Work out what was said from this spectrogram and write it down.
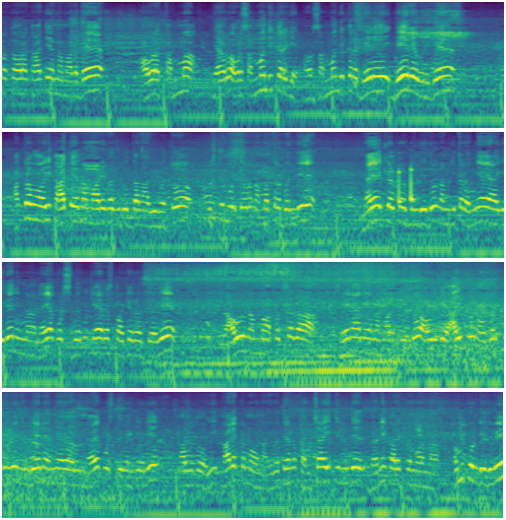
ಪ್ರಕಾರ ಖಾತೆಯನ್ನು ಮಾಡದೆ ಅವರ ತಮ್ಮ ಯಾರು, ಅವರ ಸಂಬಂಧಿಕರಿಗೆ, ಅವರ ಸಂಬಂಧಿಕರ ಬೇರೆ, ಬೇರೆಯವರಿಗೆ ಅಕ್ರಮವಾಗಿ ಖಾತೆಯನ್ನು ಮಾಡಿರೋ ವಿರುದ್ಧ ನಾವಿವತ್ತು ಕೃಷ್ಣಮೂರ್ತಿಯವರು ನಮ್ಮ ಹತ್ರ ಬಂದು ನ್ಯಾಯ ಕೇಳ್ಕೊಂಡು ಬಂದಿದ್ರು. ನಮಗೆ ಈ ಥರ ಅನ್ಯಾಯ ಆಗಿದೆ. ನಿಮ್ಮ ನ್ಯಾಯ ಕೊಡಿಸ್ಬೇಕು. ಕೆ ಆರ್ ಎಸ್ ಪಾಟೀಲ್ ಅಂತೇಳಿ ಅವರು ನಮ್ಮ ಪಕ್ಷದ ಸೇನಾನಿಯನ್ನು ಮಾಡಿಕೊಂಡು ಅವರಿಗೆ ಆಯಿತು, ನಾವು ಬರ್ತೀವಿ ನಿಮ್ಗೇನು ಅನ್ಯಾಯ ನ್ಯಾಯ ಕೊಡಿಸ್ತೀವಿ ಅಂತೇಳಿ ನಾವೊಂದು ಈ ಕಾರ್ಯಕ್ರಮವನ್ನು, ಇವತ್ತೇನು ಪಂಚಾಯಿತಿ ಮುಂದೆ ಧರಣಿ ಕಾರ್ಯಕ್ರಮವನ್ನು ಹಮ್ಮಿಕೊಂಡಿದ್ವಿ.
